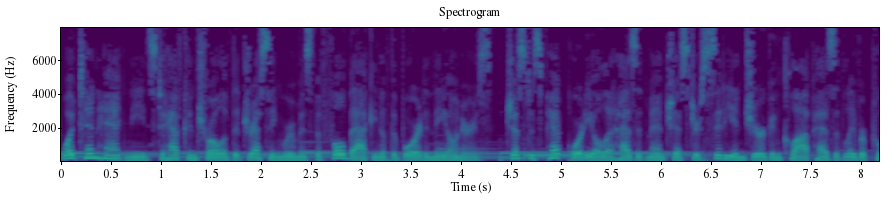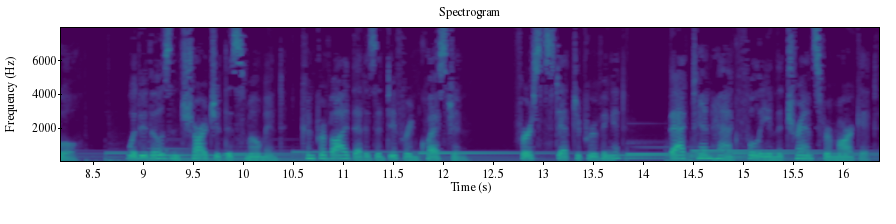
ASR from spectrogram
What Ten Hag needs to have control of the dressing room is the full backing of the board and the owners, just as Pep Guardiola has at Manchester City and Jurgen Klopp has at Liverpool. Whether those in charge at this moment can provide that is a different question. First step to proving it? Back Ten Hag fully in the transfer market.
